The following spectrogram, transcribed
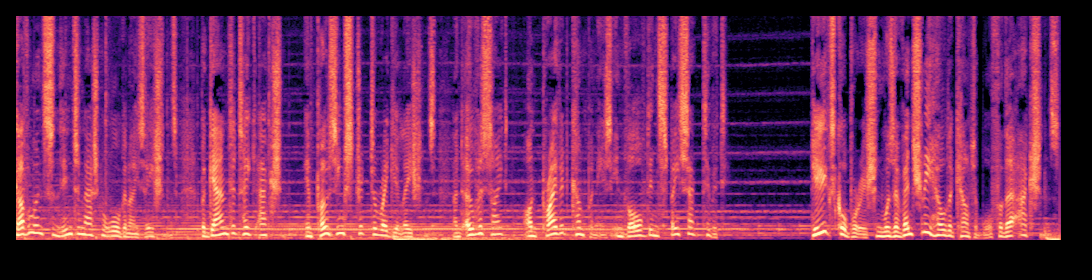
Governments and international organizations began to take action, imposing stricter regulations and oversight on private companies involved in space activity. Helix Corporation was eventually held accountable for their actions,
